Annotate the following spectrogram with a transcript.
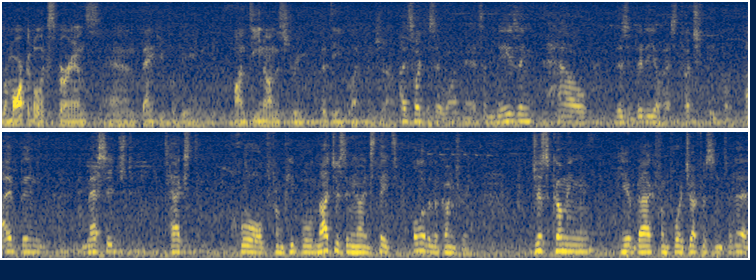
remarkable experience. And thank you for being on Dean on the Street, the Dean Blechman Show. I'd just like to say one thing. It's amazing how this video has touched people. I've been messaged, text, called from people not just in the United States, all over the country. Just coming here back from Port Jefferson today,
